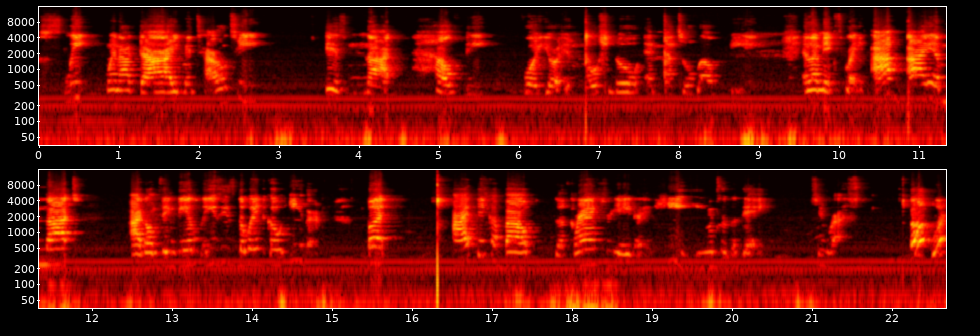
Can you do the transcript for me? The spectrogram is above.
sleep when I die mentality is not healthy for your emotional and mental well being. And let me explain. I, I am not, I don't think being lazy is the way to go either. But I think about the grand creator and he even to the day to rest. But what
